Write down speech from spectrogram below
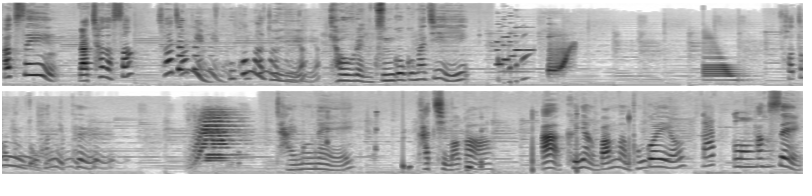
학생 나 찾았어? 사장님 고구마도예요? 겨울엔 군고구마지 사장님도 한입 해. 잘 먹네. 같이 먹어. 아, 그냥 맛만 본 거예요. 학생,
